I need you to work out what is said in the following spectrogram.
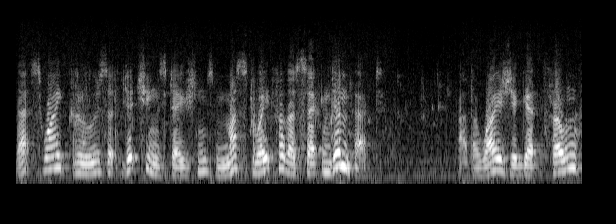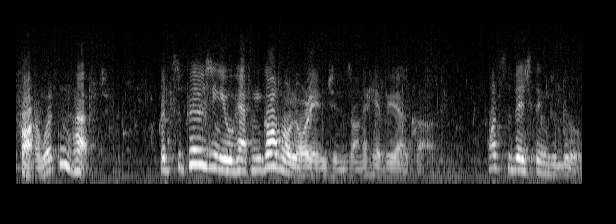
That's why crews at ditching stations must wait for the second impact. Otherwise, you get thrown forward and hurt. But supposing you haven't got all your engines on a heavy aircraft, what's the best thing to do?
